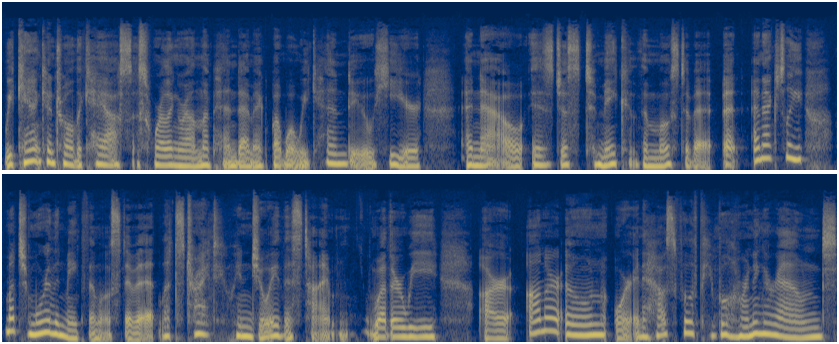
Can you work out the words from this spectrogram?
we can't control the chaos swirling around the pandemic, but what we can do here and now is just to make the most of it. And actually, much more than make the most of it. Let's try to enjoy this time, whether we are on our own or in a house full of people running around.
